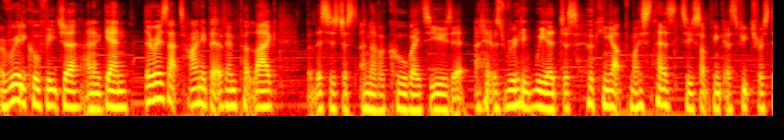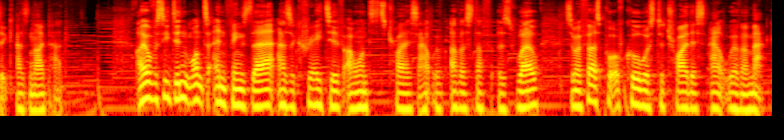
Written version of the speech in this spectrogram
A really cool feature and again there is that tiny bit of input lag but this is just another cool way to use it and it was really weird just hooking up my SNES to something as futuristic as an iPad. I obviously didn't want to end things there. As a creative, I wanted to try this out with other stuff as well. So my first port of call was to try this out with a Mac.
